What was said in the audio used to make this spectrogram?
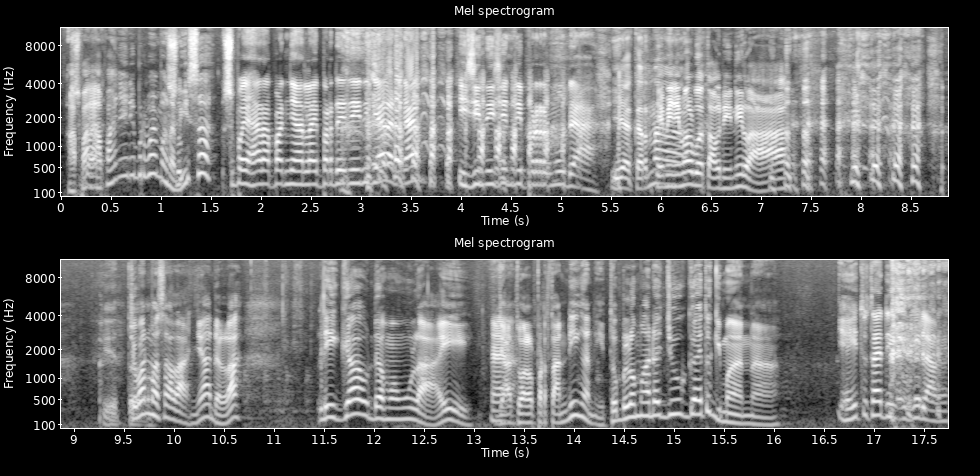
Apa supaya- apanya ini bermain mana sup- bisa? supaya harapannya Lai Pardede ini jalan kan izin-izin dipermudah Iya karena Ya minimal buat tahun inilah. gitu. Cuman masalahnya adalah liga udah mau mulai, Nah. jadwal pertandingan itu belum ada juga itu gimana? Ya itu tadi aku bilang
